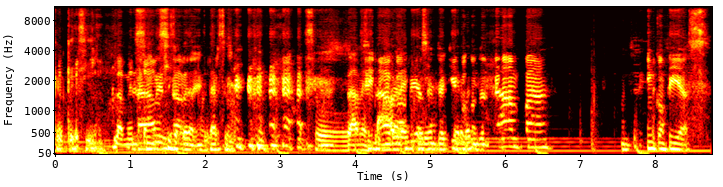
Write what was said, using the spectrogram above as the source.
Creo que sí. Lamentable. Sí se puede apuntar su... su- Lamentable. Si no en tu pero equipo bueno. contra el Tampa, ¿contra quién confías?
